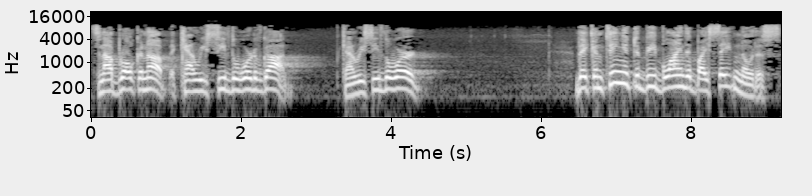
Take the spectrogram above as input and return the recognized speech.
It's not broken up. It can't receive the word of God. It can't receive the word. They continue to be blinded by Satan, notice,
